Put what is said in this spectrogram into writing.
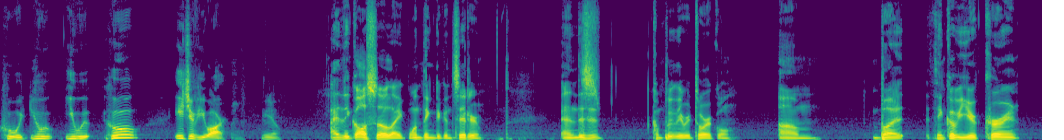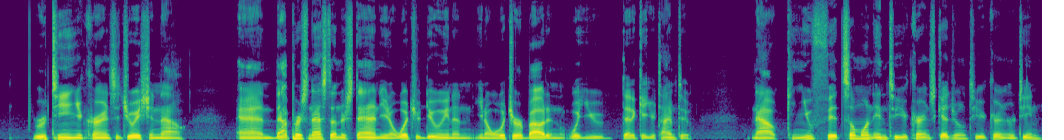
who who you who each of you are. You know. I think also like one thing to consider, and this is completely rhetorical, um, but think of your current routine, your current situation now, and that person has to understand, you know, what you're doing and you know what you're about and what you dedicate your time to. Now, can you fit someone into your current schedule, to your current routine,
